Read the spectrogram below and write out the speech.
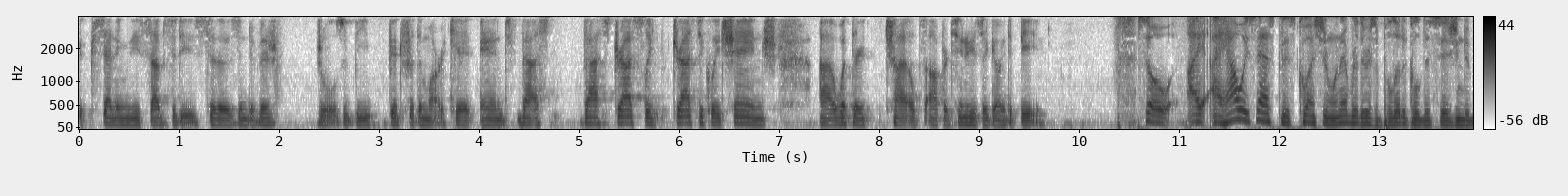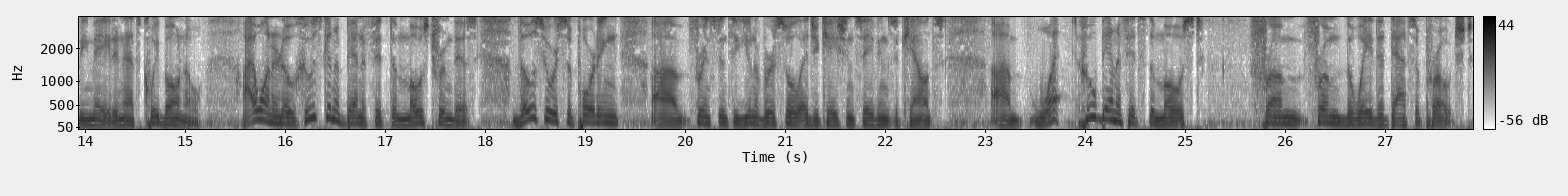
extending these subsidies to those individuals would be good for the market and vast, vast, drastically, drastically change uh, what their child's opportunities are going to be. So I, I, always ask this question whenever there's a political decision to be made, and that's cui bono. I want to know who's going to benefit the most from this. Those who are supporting, uh, for instance, a universal education savings accounts. Um, what who benefits the most from from the way that that's approached?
